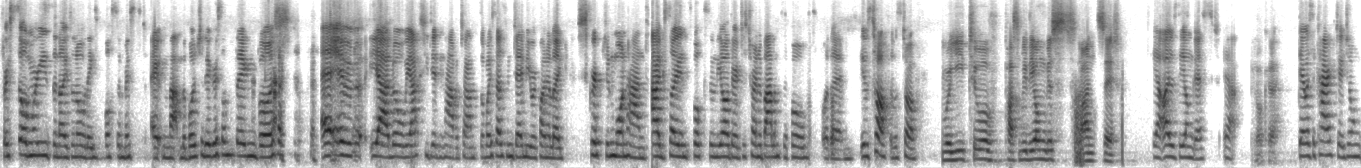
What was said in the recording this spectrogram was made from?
for some reason, I don't know, they must have missed out on that in the budgeting or something. But um, yeah, no, we actually didn't have a chance. So myself and Demi were kind of like script in one hand, ag science books in the other, just trying to balance it both. But um, it was tough. It was tough. were you two of possibly the youngest on set Yeah, I was the youngest. Yeah, okay there was a character. Do you, do you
